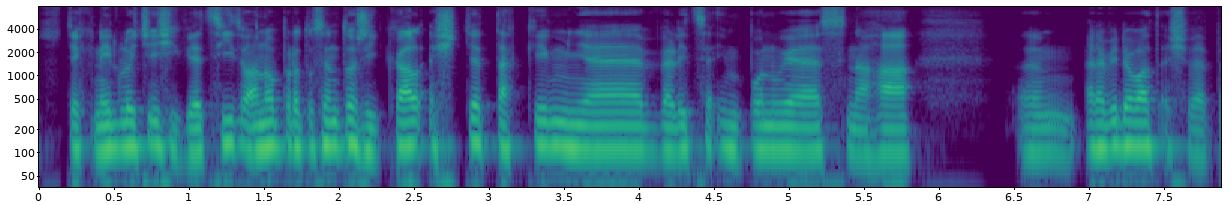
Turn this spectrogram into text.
z těch nejdůležitějších věcí, to ano, proto jsem to říkal. Ještě taky mě velice imponuje snaha um, revidovat ŠVP,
